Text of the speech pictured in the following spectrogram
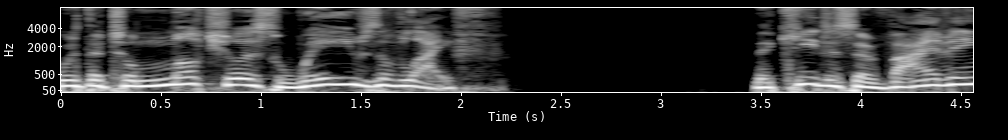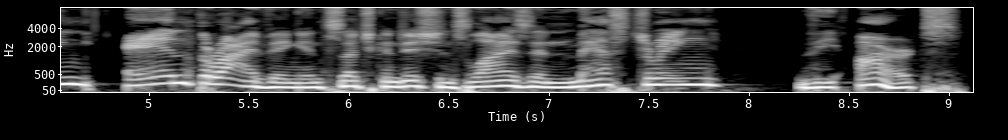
with the tumultuous waves of life. The key to surviving and thriving in such conditions lies in mastering the arts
